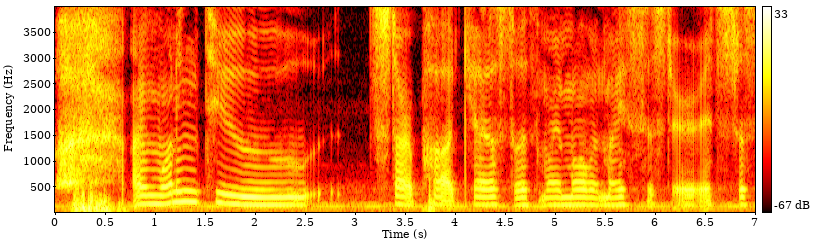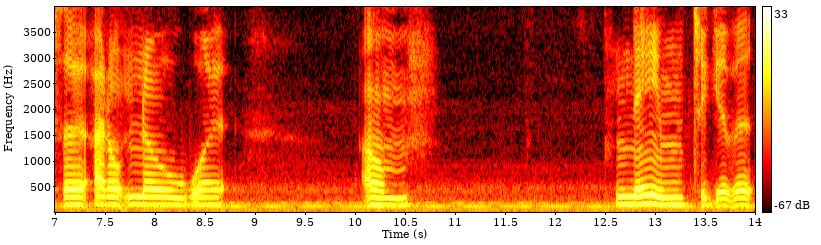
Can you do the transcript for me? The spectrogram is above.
I'm wanting to start a podcast with my mom and my sister. It's just that I don't know what um name to give it.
